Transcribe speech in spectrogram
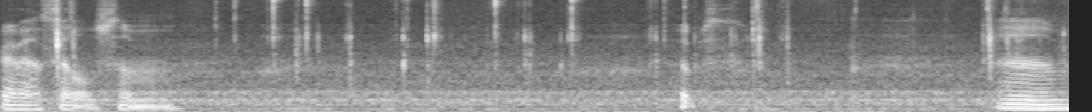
grab ourselves some. Oops. Um.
